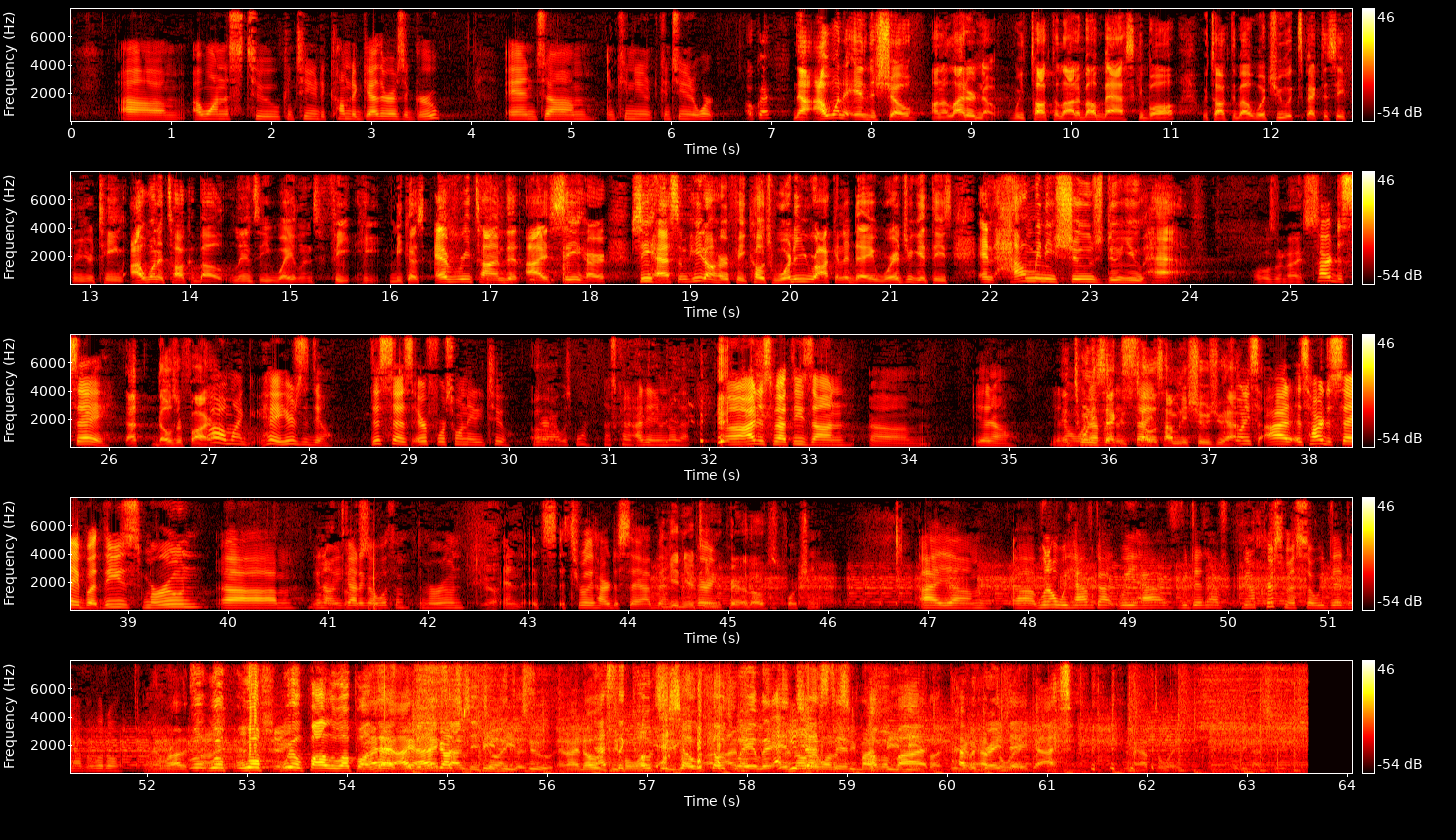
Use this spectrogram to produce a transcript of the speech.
Um, I want us to continue to come together as a group, and um, and continue continue to work. Okay. Now, I want to end the show on a lighter note. We've talked a lot about basketball. We talked about what you expect to see from your team. I want to talk about Lindsay Whalen's feet heat because every time that I see her, she has some heat on her feet. Coach, what are you rocking today? Where'd you get these? And how many shoes do you have? Well, those are nice. It's hard to say. That, those are fire. Oh, my. Hey, here's the deal. This says Air Force 182, where Uh-oh. I was born. That's kind of, I didn't even know that. uh, I just got these on, um, you know, you know, in 20 seconds, tell us how many shoes you have. 20, I, it's hard to say, but these maroon, um, you know, you got to go with them. The maroon, yeah. and it's it's really hard to say. I've been you getting your very team a pair of those. Fortunate. I um uh, well, no, we have got we have we did have you know Christmas, so we did have a little. Uh, Man, we're out of time. We'll we'll, we'll, we'll follow up on I that. I, I, I got some feed too, and I know that's people the coaches show with Coach Whalen and Justin. Want to see my I'm Ahmad. Have a great day, guys. I have to wait.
